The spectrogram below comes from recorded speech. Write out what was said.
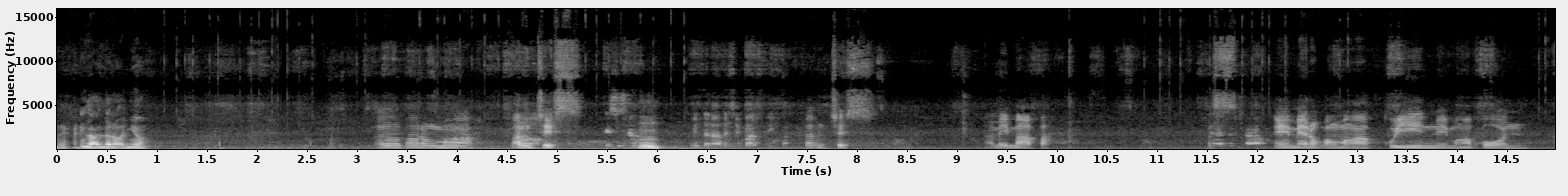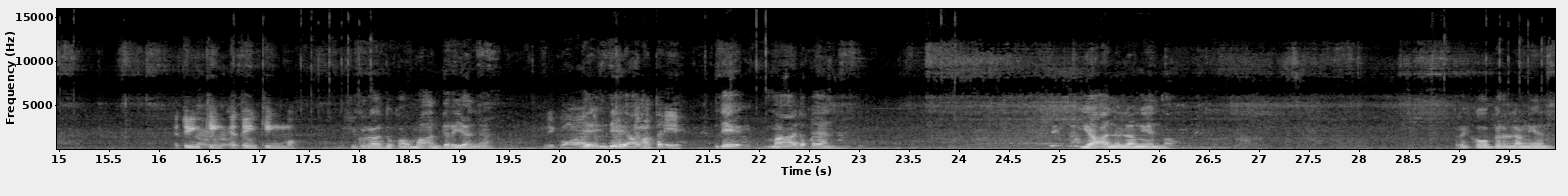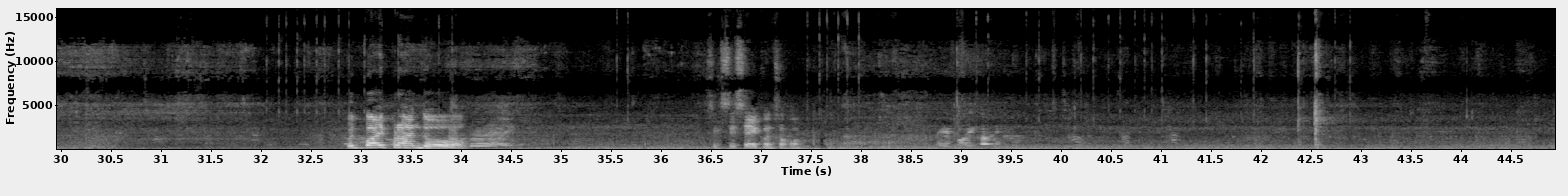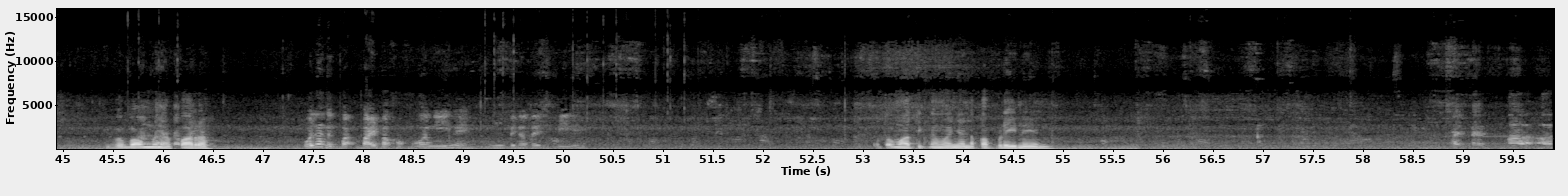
Ano yung pinaglalaroan nyo? Ah, parang mga... Parang chess. Hmm. Parang chess. Ah, may mapa. Tas, eh, meron kang mga queen, may mga pawn. Ito yung king, ito yung king mo. Sigurado ka, uma-under yan ha. Hindi ko nga Hindi, alam. hindi, ah. Namatay eh. Hindi, maano ka yan. Iaano lang yan. Recover lang yan. Goodbye, Prando! 60 seconds ako. Ibaba mo na para. Wala, nag-buyback ako kanina eh. Nung pinatay si PA. Automatic naman yan, naka-play na yan. Zeit mal.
